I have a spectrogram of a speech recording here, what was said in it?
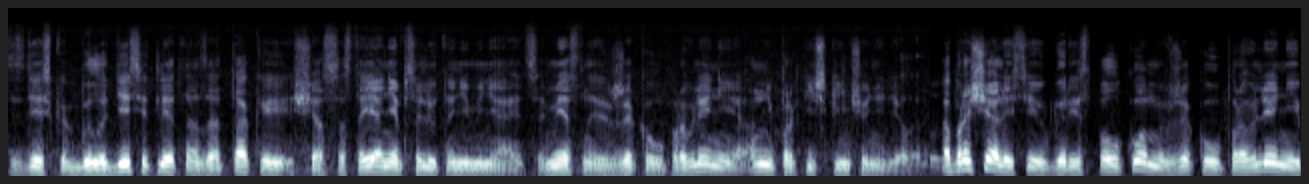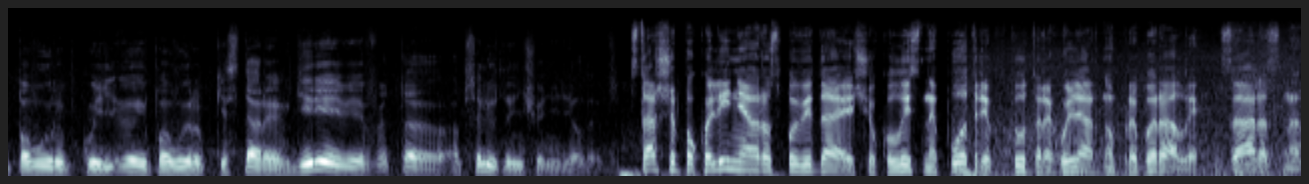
здесь как было 10 лет назад, так и сейчас. Состояние абсолютно не меняется. Местное ЖК управление, они практически ничего не делают. Обращались и в горисполком, и в ЖК управление, и по, вырубку, и по вырубке старых деревьев. Это абсолютно ничего не делают. Старше покоління розповідає, що колись непотріб тут регулярно прибирали. Зараз на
